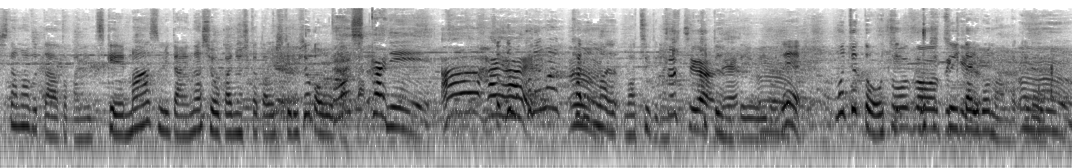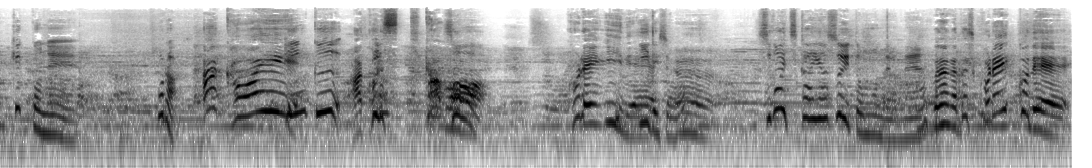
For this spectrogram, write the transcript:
下まぶたとかにつけますみたいな紹介の仕方をしてる人が多かった確かに。ああはいそうはいでもこれはカルマはついてない、うんキトゥンっていう色で、もうちょっと落ち落ち着いた色なんだけど、うん。結構ねほら。あ可愛い。ピンク。あこれ好きかも。これいいね。いいでしょ？うん。すごい使いやすいと思うんだよね。なんか私これ1個で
